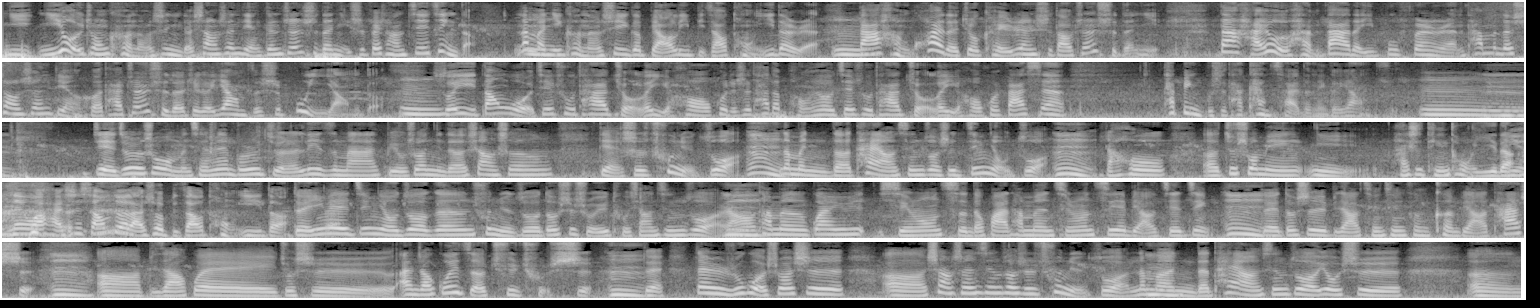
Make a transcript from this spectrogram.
你你有一种可能是你的上升点跟真实的你是非常接近的，那么嗯你可能是一个表里比较统一的人，嗯大家很快的就可以认识到真实的你。但还有很大的一部分人，他们的上升点和他真实的这个样子是不一样的。嗯，所以当我接触他久了以后，或者是他的朋友接触他久了以后，会发现他并不是他看起来的那个样子。嗯，也就是说，我们前面不是举了例子吗？比如说你的上升点是处女座，嗯那么你的太阳星座是金牛座，嗯，然后呃，就说明你还是挺统一的你。内外还是相对来说 比较统一的。对，因为金牛座跟处女座都是属于土象星座，然后他们关于形容词的话，他们形容词也比较接近，嗯，对，都是比较勤勤恳恳，比较踏实，嗯呃，比较会就是按照规则去处事。嗯，对，但是如果说是呃上升星座是处女座，那么嗯你的太阳星座又是嗯。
